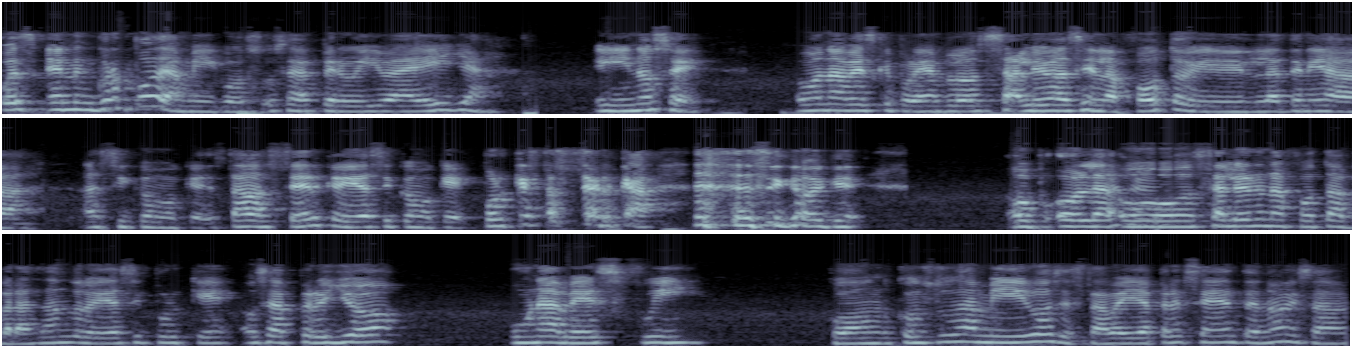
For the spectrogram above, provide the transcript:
pues en un grupo de amigos, o sea, pero iba ella. Y no sé, una vez que, por ejemplo, salió así en la foto y la tenía así como que estaba cerca y así como que, ¿por qué estás cerca? así como que, o, o, la- o salió en una foto abrazándolo y así, ¿por qué? O sea, pero yo una vez fui con, con sus amigos, estaba ella presente, ¿no? Y, estaba-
